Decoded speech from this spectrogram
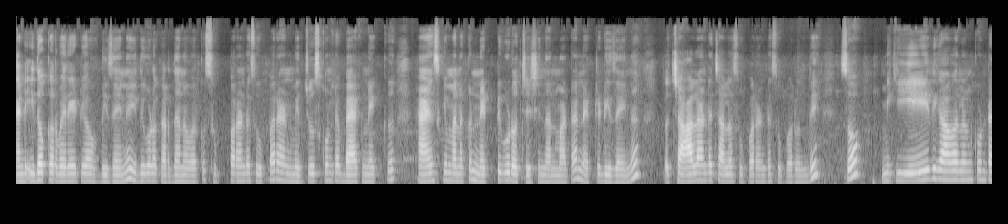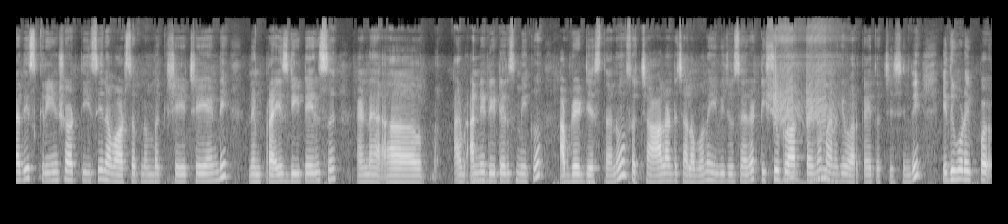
అండ్ ఇదొక వెరైటీ ఆఫ్ డిజైన్ ఇది కూడా కర్దాన వరకు. సూపర్ అంటే సూపర్. అండ్ మీరు చూసుకుంటే బ్యాక్ నెక్ హ్యాండ్స్కి మనకు నెట్ కూడా వచ్చేసింది అనమాట నెట్ డిజైన్. సో చాలా అంటే చాలా సూపర్ అంటే సూపర్ ఉంది. సో మీకు ఏది కావాలనుకుంటే అది స్క్రీన్ షాట్ తీసి నా వాట్సాప్ నెంబర్కి షేర్ చేయండి. నేను ప్రైస్ డీటెయిల్స్ అండ్ అన్ని డీటెయిల్స్ మీకు అప్డేట్ చేస్తాను. సో చాలా అంటే చాలా బాగున్నాయి. ఇవి చూసారా? టిష్యూ క్లాత్ పైన మనకి వర్క్ అయితే వచ్చేసింది. ఇది కూడా ఇప్పుడు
